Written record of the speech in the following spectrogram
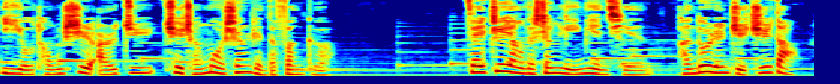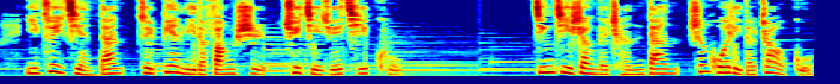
亦有同室而居却成陌生人的分隔。在这样的生离面前，很多人只知道以最简单、最便利的方式去解决其苦。经济上的承担，生活里的照顾，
